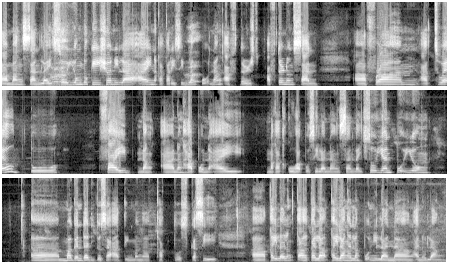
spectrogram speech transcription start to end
tamang sunlight. So, yung location nila ay nakaka-receive lang po ng after, afternoon sun uh, from uh, 12 to 5 ng, uh, ng hapon ay nakakakuha po sila ng sunlight. So, yan po yung uh, maganda dito sa ating mga cactus kasi uh, kailangan, uh, kailangan lang po nila ng ano lang,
